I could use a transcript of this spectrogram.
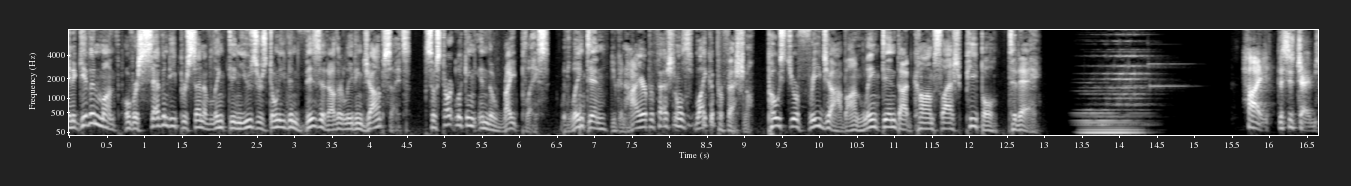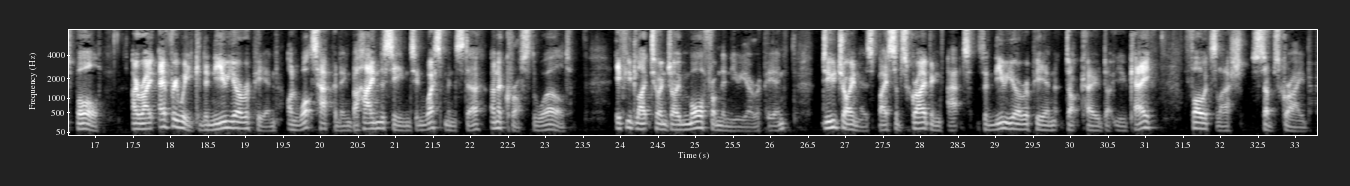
In a given month, over 70% of LinkedIn users don't even visit other leading job sites. So start looking in the right place. With LinkedIn, you can hire professionals like a professional. Post your free job on linkedin.com slash people today. Hi, this is James Ball. I write every week in the New European on what's happening behind the scenes in Westminster and across the world. If you'd like to enjoy more from the New European, do join us by subscribing at theneweuropean.co.uk forward slash subscribe.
